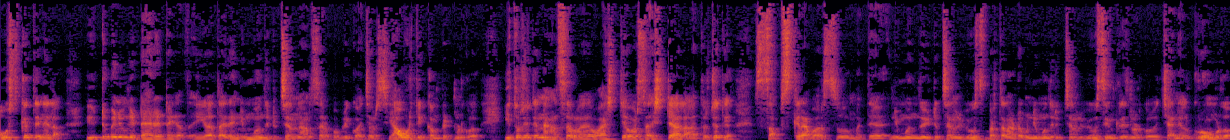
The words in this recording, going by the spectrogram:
ಅವಶ್ಯಕತೆನೇ ಇಲ್ಲ. ಯೂಟ್ಯೂಬೇ ನಿಮಗೆ ಡೈರೆಕ್ಟ್ ಆಗಿ ಹೇಳ್ತಾ ಇದೆ. ನಿಮ್ಮೊಂದು ಯೂಟ್ಯೂಬ್ ಚಾನಲ್ ನಾಲ್ಕು ಸಾವಿರ ಪಬ್ಲಿಕ್ ವಾಚ್ ಅವರ್ಸ್ ಯಾವ ರೀತಿ ಕಂಪ್ಲೀಟ್ ಮಾಡ್ಕೊಳ್ಳೋದು? ಇದ್ರ ಜೊತೆ ನಾಲ್ಕು ಸಾವಿರ ವಾಚ್ ಅವರ್ಸ್ ಅಷ್ಟೇ ಅಲ್ಲ, ಅದ್ರ ಜೊತೆ ಸಬ್ಸ್ಕ್ರೈಬರ್ಸು ಮತ್ತು ನಿಮ್ಮೊಂದು ಯೂಟ್ಯೂಬ್ ಚಾನಲ್ ವ್ಯೂಸ್ ಬರ್ತಾನೆ ಆಟೋ ನಿಮ್ಮೊಂದು ಯೂಟ್ಯೂಬ್ ಚಾನಲ್ ವ್ಯೂಸ್ ಇನ್ಕ್ರೀಸ್ ಮಾಡ್ಕೊಳ್ಳೋದು ಚಾನಲ್ ಗ್ರೋ ಮಾಡೋದು,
